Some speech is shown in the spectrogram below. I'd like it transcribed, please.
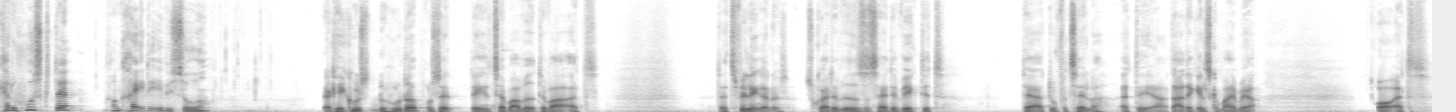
kan du huske den konkrete episode? Jeg kan ikke huske den 100 procent. Det eneste, jeg bare ved, det var, at da tvillingerne skulle have det vide, så sagde jeg, det er vigtigt, det er, at du fortæller, at det er dig, der ikke elsker mig mere, og at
